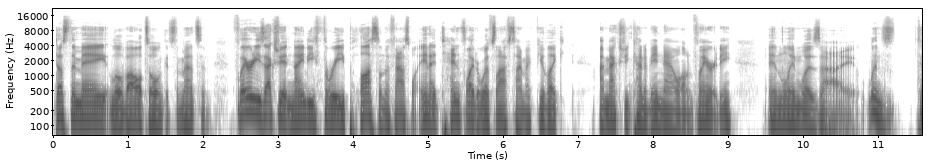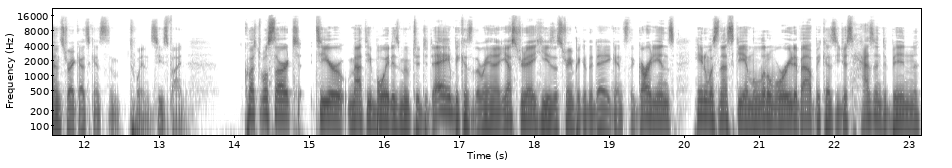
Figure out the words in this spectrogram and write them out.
Dustin May, a little volatile against the Mets, and Flaherty's actually at 93 plus on the fastball and had 10 slider whiffs last time. I feel like I'm actually kind of in now on Flaherty. And Lynn was, uh, Lynn's 10 strikeouts against the Twins. He's fine. Questionable start tier. Matthew Boyd is moved to today because of the ran out yesterday. He is a stream pick of the day against the Guardians. Hayden Wesneski, I'm a little worried about because he just hasn't been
